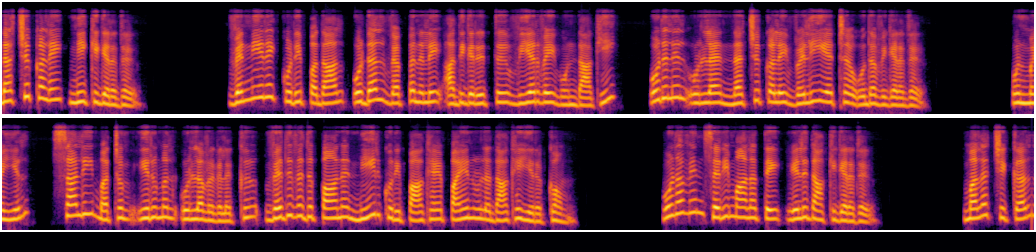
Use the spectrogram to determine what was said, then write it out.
நச்சுக்களை நீக்குகிறது. வெந்நீரை குடிப்பதால் உடல் வெப்பநிலை அதிகரித்து வியர்வை உண்டாகி உடலில் உள்ள நச்சுக்களை வெளியேற்ற உதவுகிறது. உண்மையில் சளி மற்றும் இருமல் உள்ளவர்களுக்கு வெதுவெதுப்பான நீர் குறிப்பாக பயனுள்ளதாக இருக்கும். உணவின் செரிமானத்தை எளிதாக்குகிறது. மலச்சிக்கல்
